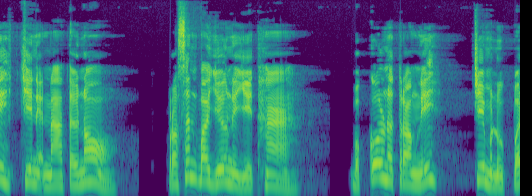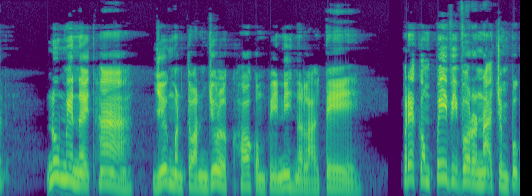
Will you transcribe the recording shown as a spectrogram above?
នេះជាអ្នកណាទៅណប្រសិនបើយើងនិយាយថា បុគ្គលនៅត្រង់នេះ ជាមនុស្សពិត នោះមានន័យថា យើងមិនទាន់យល់ខគម្ពីរនេះនៅឡើយទេព្រះគម្ពីរវិវរណៈចំពុក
